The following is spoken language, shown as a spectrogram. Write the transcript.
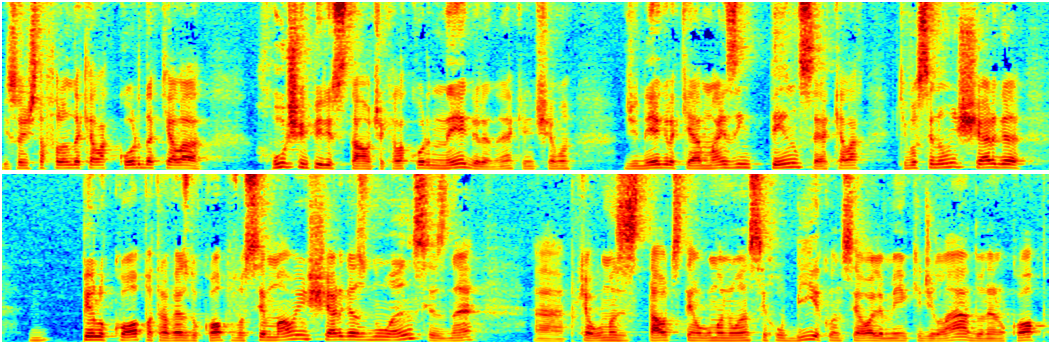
Isso a gente está falando daquela cor daquela Russian Imperial Stout, aquela cor negra, né, que a gente chama de negra, que é a mais intensa, é aquela que você não enxerga pelo copo, através do copo, você mal enxerga as nuances, né? Ah, porque algumas stouts têm alguma nuance rubia quando você olha meio que de lado, né, no copo.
